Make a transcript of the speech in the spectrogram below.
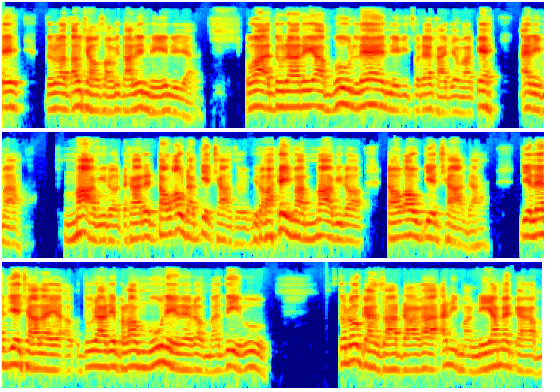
လေးသူတို့ကတောက်ချောင်ဆောင်ပြီးဒါလေးနေနေကြတယ် ဟိုကအတူရာတွေကမိုးလဲနေပြီဆိုတဲ့အခါကျမှကဲအဲ့ဒီမှာမပြီးတော့တခါတည်းတောင်အောက်တာပြစ်ချဆိုပြီးတော့အဲ့မှာမပြီးတော့တောင်အောက်ပြစ်ချတာပြစ်လဲပြစ်ချလိုက်သူရာတွေဘလောက်မိုးနေတယ်တော့မသိဘူးသူတို့ကံစားတာကအဲ့ဒီမှာနေရမဲ့ကံကမ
